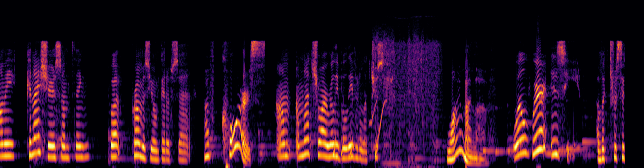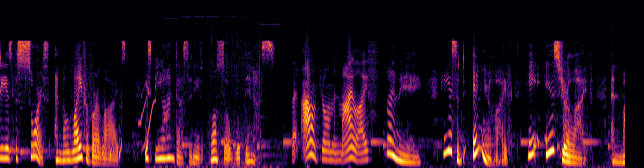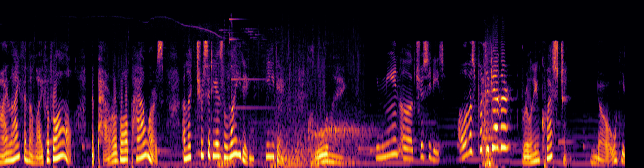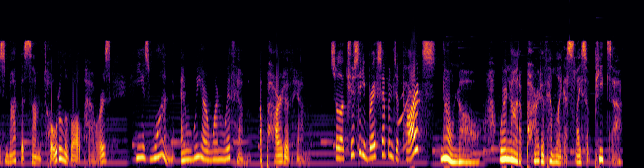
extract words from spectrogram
Mommy, can I share something? But promise you won't get upset. Of course. Um, I'm not sure I really believe in electricity. Why, my love? Well, where is he? Electricity is the source and the life of our lives. He's beyond us and he's also within us. But I don't feel him in my life. Honey, he isn't in your life. He is your life and my life and the life of all, power of all powers. Electricity is lighting, heating, cooling. You mean electricity's all of us put together? Brilliant question. No, he's not the sum total of all powers. He is one, and we are one with him, a part of him. So electricity breaks up into parts? No, no, we're not a part of him like a slice of pizza.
